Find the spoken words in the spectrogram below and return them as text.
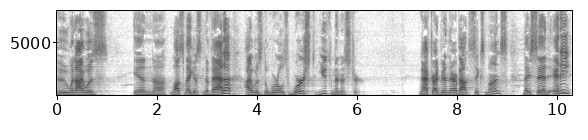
who, when I was in uh, Las Vegas, Nevada, I was the world's worst youth minister. And after I'd been there about six months, they said, Eddie,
